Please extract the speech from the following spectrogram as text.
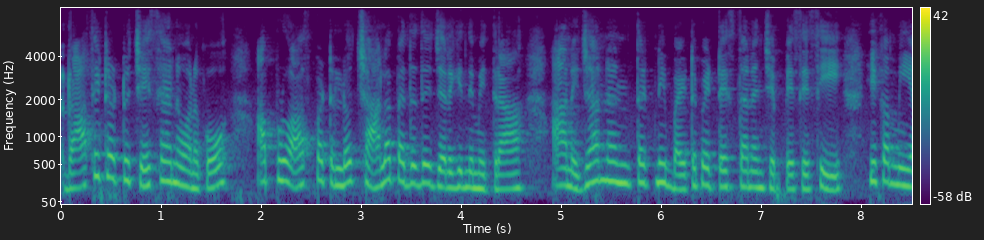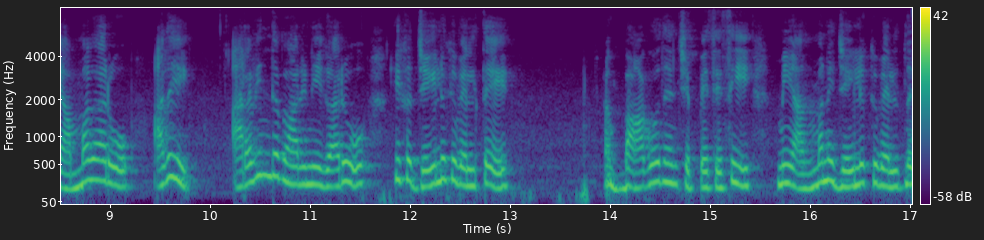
రాసేటట్టు చేశాను అనుకో అప్పుడు హాస్పిటల్లో చాలా పెద్దదే జరిగింది మిత్ర. ఆ నిజాన్నంతటిని బయట పెట్టేస్తానని చెప్పేసేసి ఇక మీ అమ్మగారు అదే అరవింద వారిని గారు ఇక జైలుకి వెళ్తే బాగోదని చెప్పేసేసి మీ అమ్మని జైలుకి వెళ్తే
